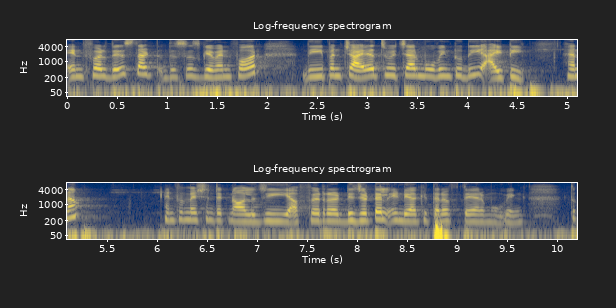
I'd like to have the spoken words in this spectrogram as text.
infer this, that this is given for the panchayats which are moving to the IT है ना? इंफॉर्मेशन टेक्नोलॉजी या फिर डिजिटल इंडिया की तरफ़ दे आर मूविंग तो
